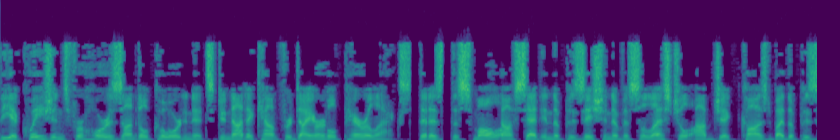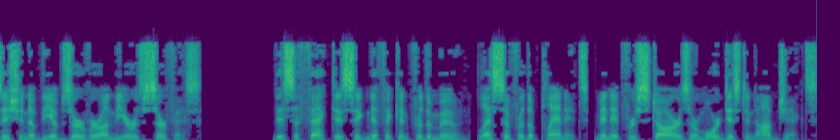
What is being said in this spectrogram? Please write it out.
The equations for horizontal coordinates do not account for diurnal parallax, that is, the small offset in the position of a celestial object caused by the position of the observer on the Earth's surface. This effect is significant for the Moon, less so for the planets, minute for stars or more distant objects.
